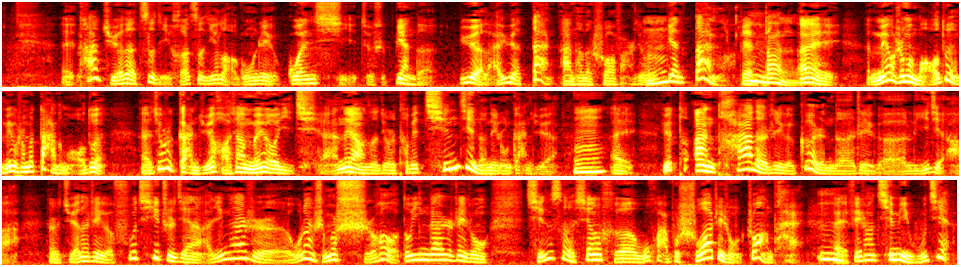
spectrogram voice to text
哎，他觉得自己和自己老公这个关系就是变得越来越淡，按他的说法就是变淡了，变淡了，哎，没有什么矛盾，没有什么大的矛盾。哎，就是感觉好像没有以前那样子，就是特别亲近的那种感觉。嗯，哎，因为他按他的这个个人的这个理解哈，就是觉得这个夫妻之间啊，应该是无论什么时候都应该是这种琴瑟相和、无话不说这种状态。嗯，哎，非常亲密无间。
